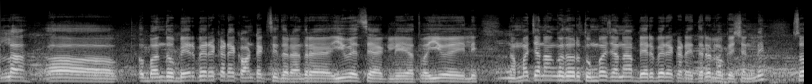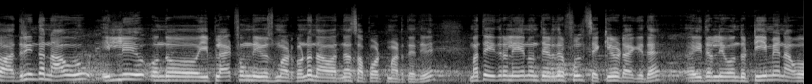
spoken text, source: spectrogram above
ಎಲ್ಲ ಬಂದು ಬೇರೆ ಬೇರೆ ಕಡೆ ಕಾಂಟ್ಯಾಕ್ಟ್ಸ್ ಇದ್ದಾರೆ. ಅಂದರೆ ಯು ಎಸ್ ಎ ಆಗಲಿ ಅಥವಾ ಯು ಎ ಇಲ್ಲಿ ನಮ್ಮ ಜನಾಂಗದವರು ತುಂಬ ಜನ ಬೇರೆ ಬೇರೆ ಕಡೆ ಇದ್ದಾರೆ ಲೊಕೇಶನ್ಲಿ ಸೊ ಅದರಿಂದ ನಾವು ಇಲ್ಲಿ ಒಂದು ಈ ಪ್ಲ್ಯಾಟ್ಫಾರ್ಮ್ನ ಯೂಸ್ ಮಾಡಿಕೊಂಡು ನಾವು ಅದನ್ನ ಸಪೋರ್ಟ್ ಮಾಡ್ತಾ ಇದ್ದೀವಿ. ಮತ್ತು ಇದರಲ್ಲಿ ಏನು ಅಂತ ಹೇಳಿದ್ರೆ ಫುಲ್ ಸೆಕ್ಯೂರ್ಡ್ ಆಗಿದೆ. ಇದರಲ್ಲಿ ಒಂದು ಟೀಮೇ ನಾವು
